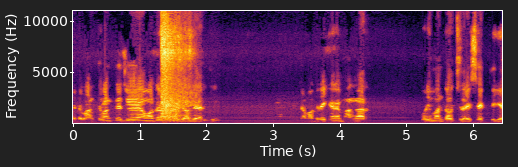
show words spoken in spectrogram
এটা ভাঙতে ভাঙতে যে আমাদের যাবে আর কি। আমাদের এখানে ভাঙার পরিমাণটা হচ্ছে এই সাইড থেকে।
